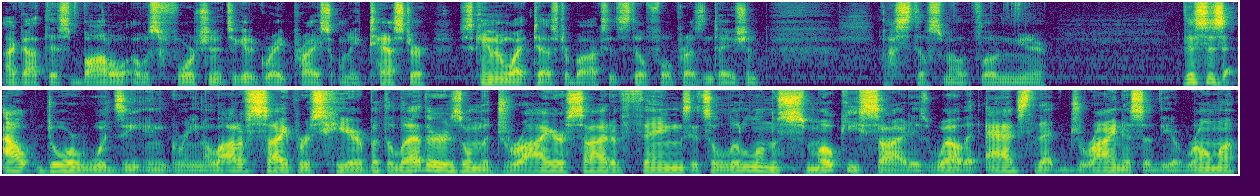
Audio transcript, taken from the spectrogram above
I got this bottle. I was fortunate to get a great price on a tester. Just came in a white tester box. It's still full presentation. I still smell it floating in the air. This is outdoor woodsy and green. A lot of cypress here, but the leather is on the drier side of things. It's a little on the smoky side as well. That adds to that dryness of the aroma.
